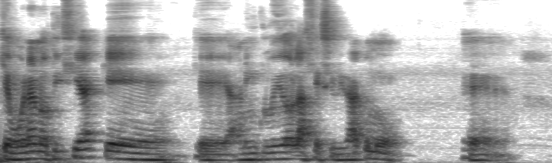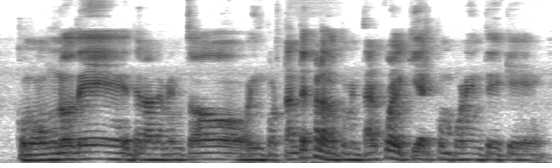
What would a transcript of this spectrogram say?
qué buena noticia que, han incluido la accesibilidad como, eh, como uno de, los elementos importantes para documentar cualquier componente que,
